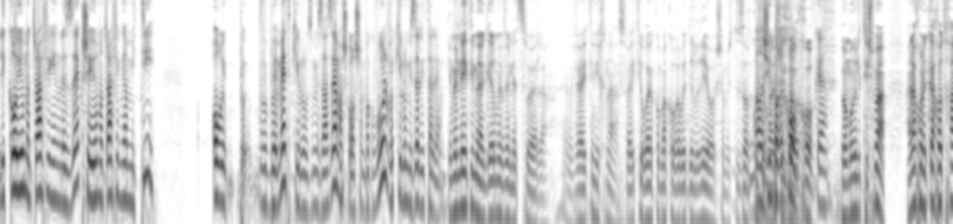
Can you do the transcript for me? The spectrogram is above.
לקרוא Human Trafficking לזה, כש-Human Trafficking אמיתי אורי, ובאמת, כאילו, זה מזעזע מה שקורה שם בגבול, וכאילו מזה להתעלם. אם אני הייתי מהגר מוונצואלה, והייתי נכנס, והייתי רואה מה קורה בדל ריו, שזרקו שם אנשים ברחוב, ברחוב כן. ואומרים לי, תשמע, אנחנו ניקח אותך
